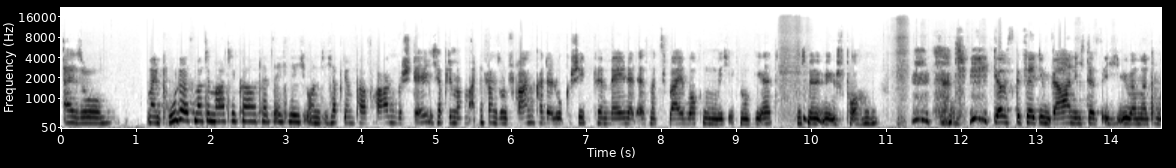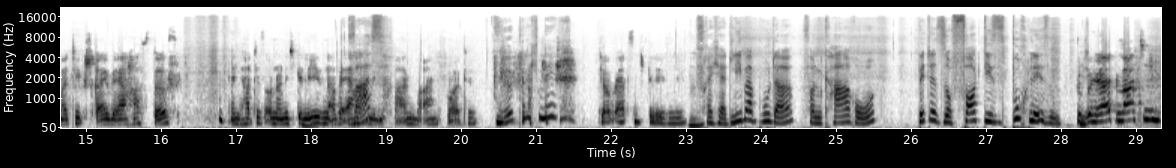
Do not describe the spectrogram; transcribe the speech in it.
Also mein Bruder ist Mathematiker tatsächlich und ich habe dir ein paar Fragen gestellt. Ich habe dem am Anfang so einen Fragenkatalog geschickt per Mail und er hat erstmal zwei Wochen mich ignoriert, nicht mehr mit mir gesprochen. ich glaube, es gefällt ihm gar nicht, dass ich über Mathematik schreibe. Er hasst das. Er hat es auch noch nicht gelesen, aber er Was? hat mir die Fragen beantwortet. Wirklich nicht? Ich glaube, er hat es nicht gelesen. Nee. Frechheit. Lieber Bruder von Caro, bitte sofort dieses Buch lesen. Du gehört, Martin.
